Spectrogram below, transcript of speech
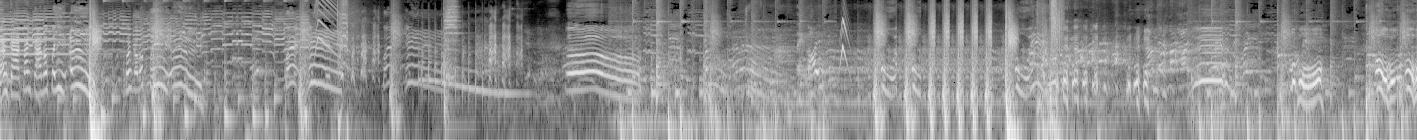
ตั้งการตั้งการดแล้วตีเออตั้งการดแล้วตีเออ โอ้โห โอ้โห โอ้โห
